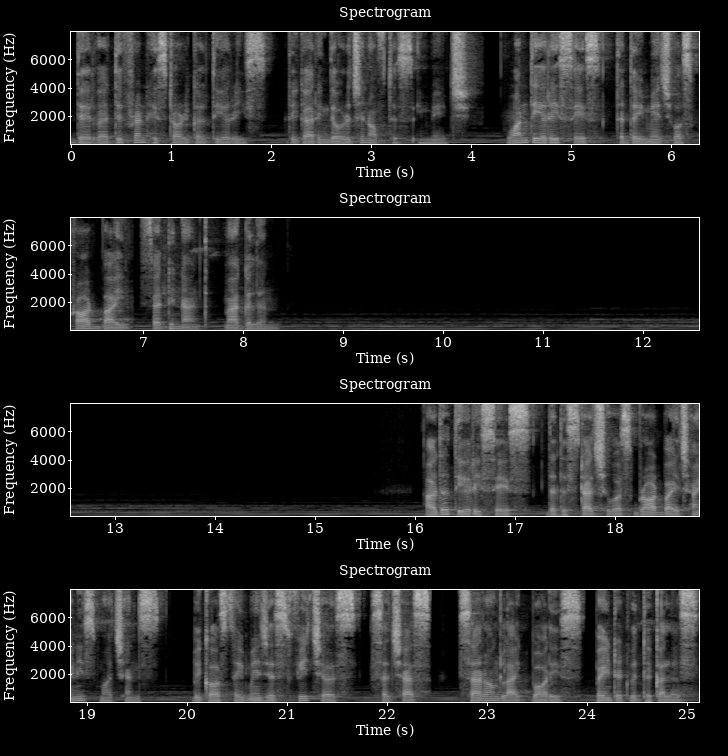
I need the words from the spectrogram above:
There were different historical theories regarding the origin of this image. One theory says that the image was brought by Ferdinand Magellan Other theory says that the statue was brought by Chinese merchants because the image's features such as sarong-like bodies painted with the colors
